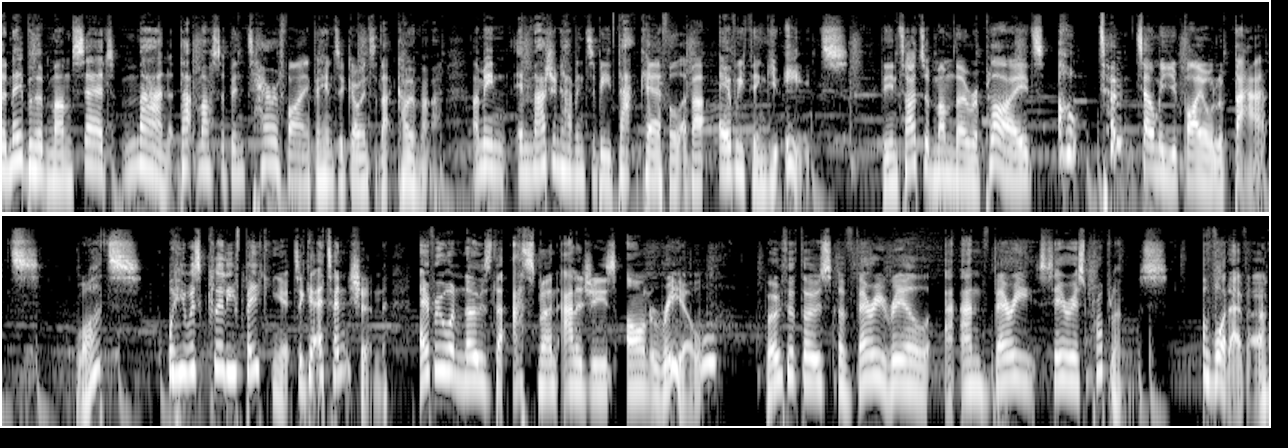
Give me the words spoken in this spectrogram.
The neighborhood mum said, Man, that must have been terrifying for him to go into that coma. I mean, imagine having to be that careful about everything you eat. The entitled mum, though, replied, Oh, don't tell me you buy all of that. What? Well, he was clearly faking it to get attention. Everyone knows that asthma and allergies aren't real. Both of those are very real and very serious problems. Whatever,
